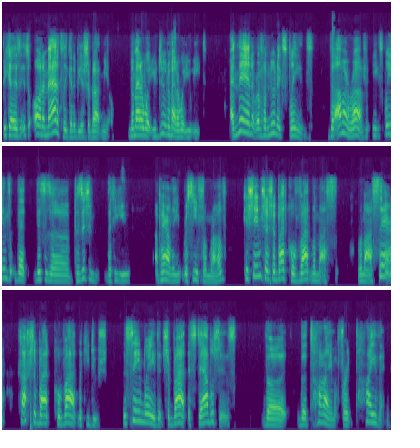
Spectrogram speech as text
because it's automatically going to be a Shabbat meal, no matter what you do, no matter what you eat. And then Rav Hamnun explains the Amar Rav. He explains that this is a position that he apparently received from Rav. Kishem Shabbat kovat lemaser, chach Shabbat lekidush the same way that Shabbat establishes the the time for tithing,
